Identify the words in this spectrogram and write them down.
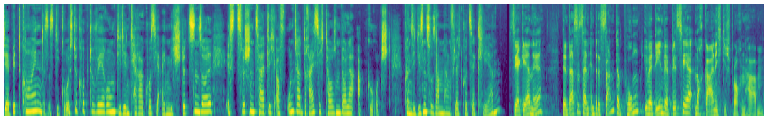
Der Bitcoin, das ist die größte Kryptowährung, die den Terra-Kurs ja eigentlich stützen soll, ist zwischenzeitlich auf unter 30.000 Dollar abgerutscht. Können Sie diesen Zusammenhang vielleicht kurz erklären? Sehr gerne, denn das ist ein interessanter Punkt, über den wir bisher noch gar nicht gesprochen haben.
